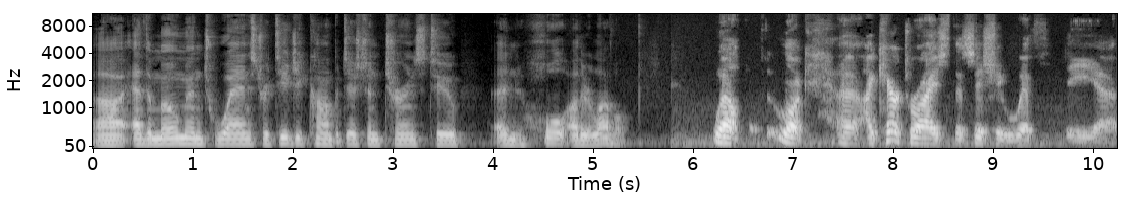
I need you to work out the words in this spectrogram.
uh, at the moment when strategic competition turns to a whole other level? Well, look, uh, I characterize this issue with the uh,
